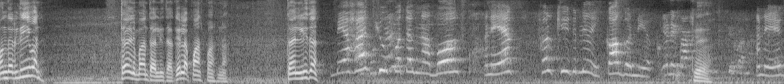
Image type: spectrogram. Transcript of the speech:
પંદર આવ્યા ને? ત્રણ બાંધા લીધા. કેટલા? પાંચ પાંચના. ત્રણ લીધા બે હાથ છું પતંગના બોક્સ અને એક સરખી નહીં કાગળની એક. ઠે. અને એક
